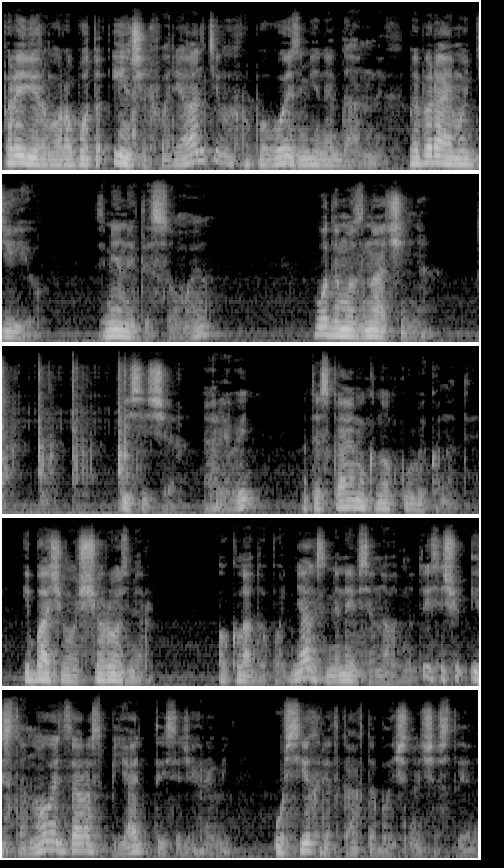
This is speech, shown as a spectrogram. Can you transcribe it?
Перевіримо роботу інших варіантів групової зміни даних. Вибираємо дію Змінити сумою. Вводимо значення 1000 гривень. Натискаємо кнопку Виконати. І бачимо, що розмір окладу по днях змінився на 1000 і становить зараз 5000 гривень у всіх рядках табличної частини.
